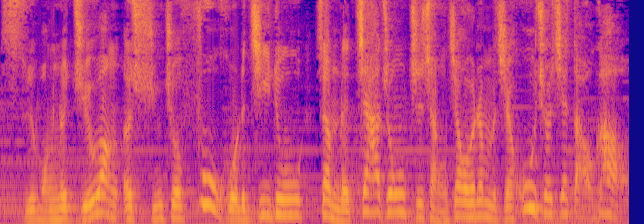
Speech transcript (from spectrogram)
死亡的绝望，而寻求复活的基督，在我们的家中、职场、教会，让我们一起呼求、一祷告。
